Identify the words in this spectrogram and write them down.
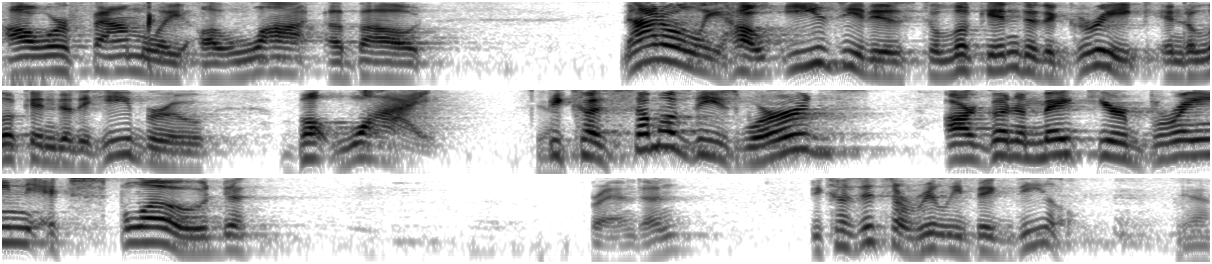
our family a lot about not only how easy it is to look into the Greek and to look into the Hebrew, but why. Yeah. Because some of these words are going to make your brain explode, Brandon because it's a really big deal. Yeah.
